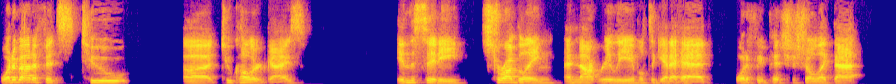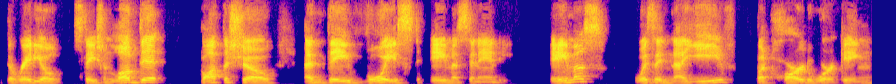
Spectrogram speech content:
What about if it's two uh, two colored guys in the city struggling and not really able to get ahead? What if we pitched a show like that? The radio station loved it, bought the show, and they voiced Amos and Andy. Amos was a naive but hardworking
